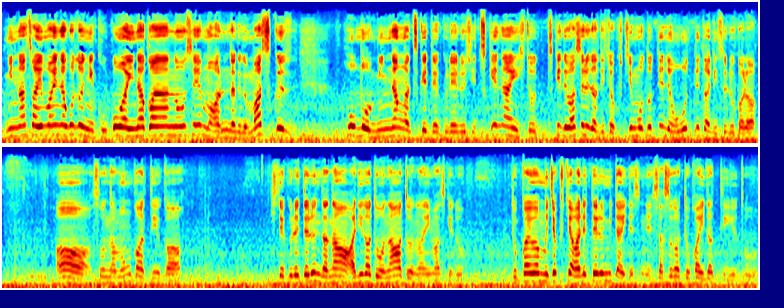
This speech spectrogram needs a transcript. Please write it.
みんな幸いなことにここは田舎のせいもあるんだけどマスクほぼみんながつけてくれるしつけない人つけて忘れたって人は口元手で覆ってたりするからああそんなもんかっていうかしてくれてるんだなありがとうなとなりますけど。都会はむちゃくちゃ荒れてるみたいですねさすが都会だっていうと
